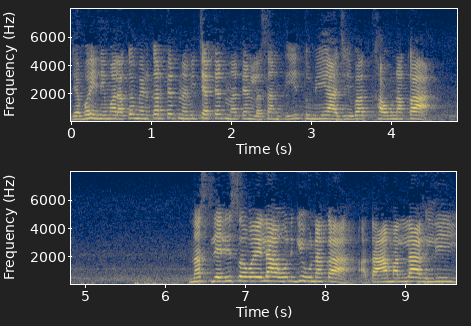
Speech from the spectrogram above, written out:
ज्या बहिणी मला कमेंट करतात ना विचारतात ना त्यांना सांगते तुम्ही अजिबात खाऊ नका. नसलेली सवय लावून घेऊ नका. आता आम्हाला लागली.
